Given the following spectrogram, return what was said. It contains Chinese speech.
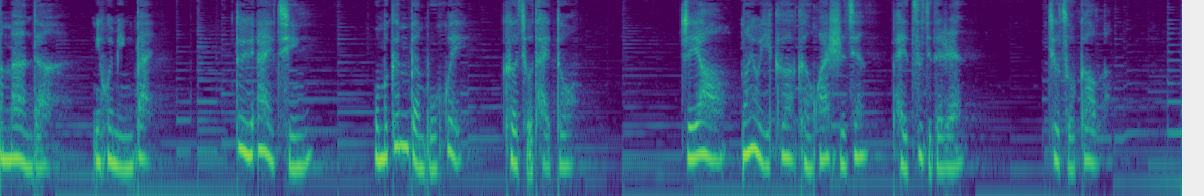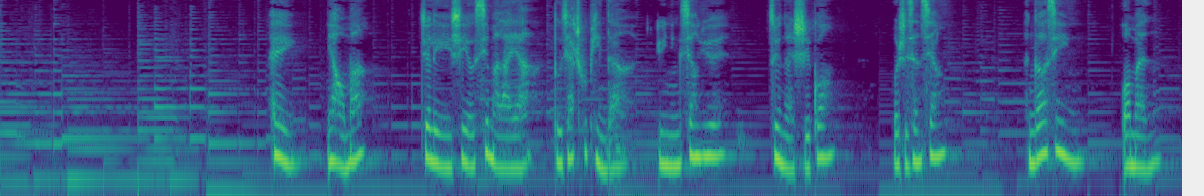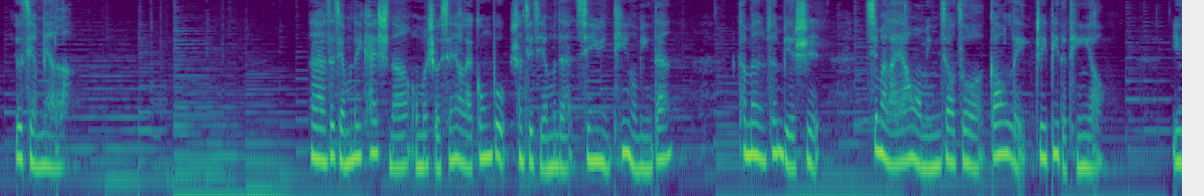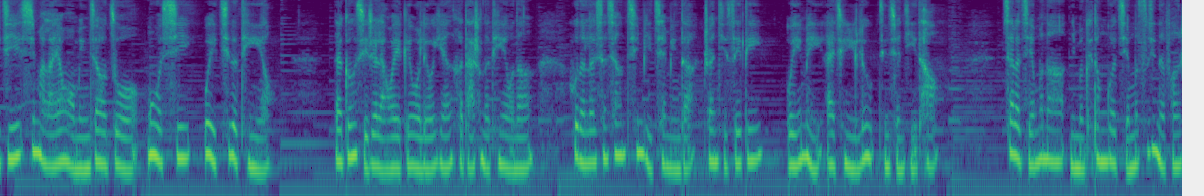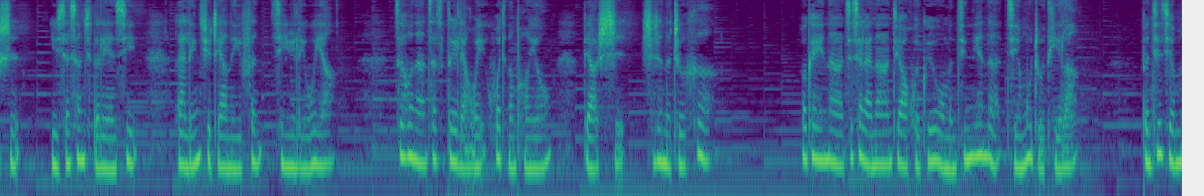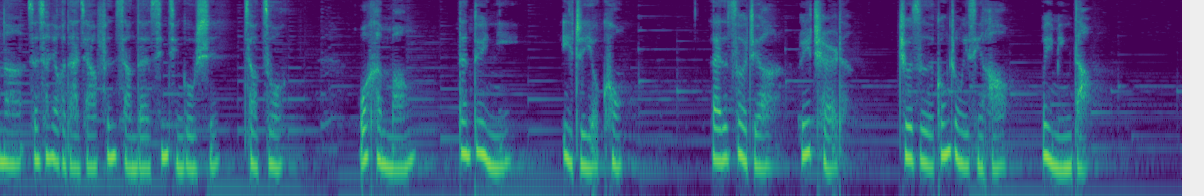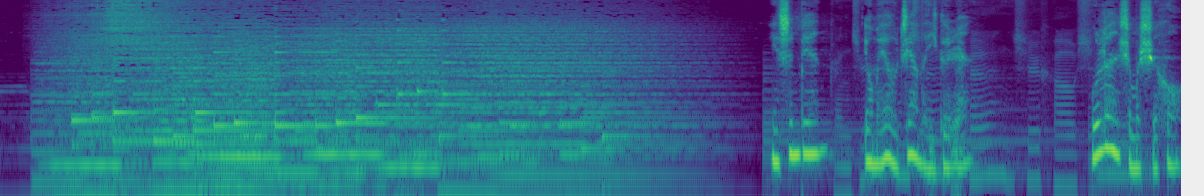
慢慢的，你会明白，对于爱情，我们根本不会苛求太多。只要能有一个肯花时间陪自己的人，就足够了。嘿，你好吗？这里是由喜马拉雅独家出品的《与您相约最暖时光》，我是香香，很高兴我们又见面了。那在节目的一开始呢，我们首先要来公布上期节目的幸运听友名单。他们分别是喜马拉雅网名叫做高磊 GB 的听友，以及喜马拉雅网名叫做莫西未期的听友。那恭喜这两位给我留言和打赏的听友呢，获得了香香亲笔签名的专辑 CD《唯美爱情语录精选集》一套。下了节目呢，你们可以通过节目私信的方式与香香取得联系，来领取这样的一份幸运礼物哟。最后呢，再次对两位获奖的朋友表示深深的祝贺。OK，那接下来呢就要回归我们今天的节目主题了。本期节目呢，香香要和大家分享的心情故事叫做《我很忙，但对你一直有空》，来自作者 Richard，出自公众微信号未名岛。身边有没有这样的一个人？无论什么时候，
